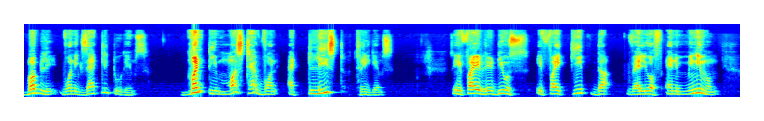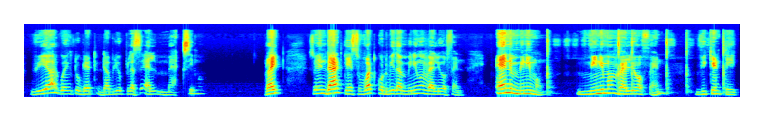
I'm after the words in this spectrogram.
Bubbly won exactly two games. Bunty must have won at least three games. So, if I reduce, if I keep the value of N minimum, we are going to get W plus L maximum right? So in that case, what could be the minimum value of n? n minimum, minimum value of n we can take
